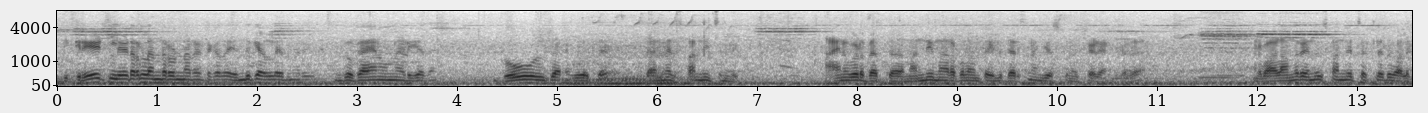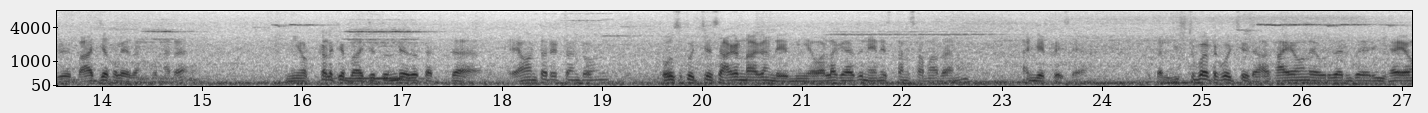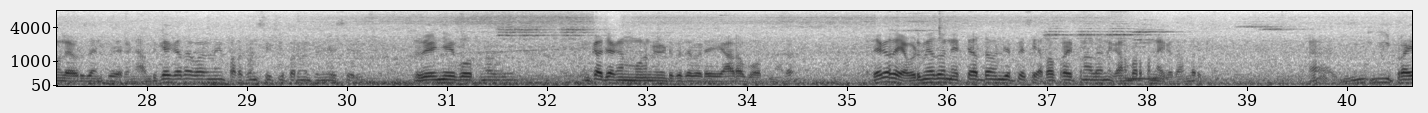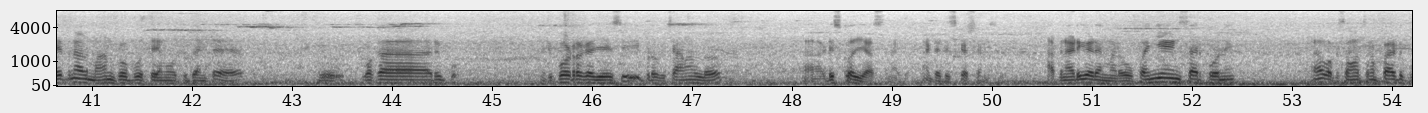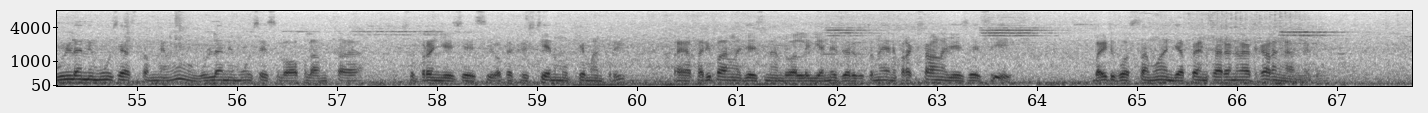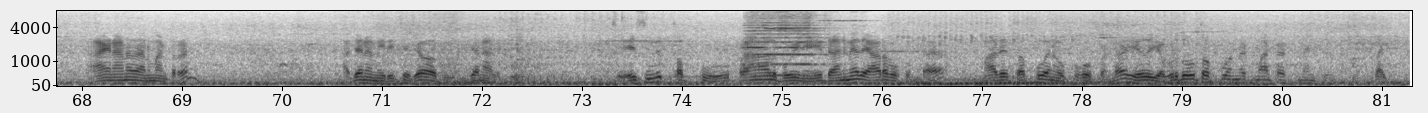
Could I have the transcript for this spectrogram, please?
ది గ్రేట్ లీడర్లు అందరూ ఉన్నారంట కదా ఎందుకు వెళ్ళలేదు మరి? ఇంకొక ఆయన ఉన్నాడు కదా. గోల్ చనిపోతే దాని మీద స్పందించిన వ్యక్తి ఆయన కూడా పెద్ద మంది మరపలంతా వెళ్ళి దర్శనం చేసుకుని వచ్చాడంట కదా. మరి వాళ్ళందరూ ఎందుకు స్పందించట్లేదు? వాళ్ళకి బాధ్యత లేదనుకున్నారా? మీ ఒక్కళ్ళకి బాధ్యత ఉంది. ఏదో పెద్ద ఏమంటారు ఇట్లా అంటాం తోసుకొచ్చేసి ఆగండి ఆగండి. మీ వల్ల కాదు నేను ఇస్తాను సమాధానం అని చెప్పేసి. ఇక లిస్టు పట్టుకొచ్చాడు. ఆ హయాంలో ఎవరు చనిపోయారు? ఈ హయాంలో ఎవరు చనిపోయారు? అని అందుకే కదా వాళ్ళని పదకొండు సీట్లు పరిమితం చేశారు. నువ్వేం చేయబోతున్నావు? ఇంకా జగన్మోహన్ రెడ్డి పెద్దబడి ఆడబోతున్నారు అదే కదా ఎవడి మీదో నెట్టేద్దామని చెప్పేసి యథ ప్రయత్నాలన్నీ కనబడుతున్నాయి కదా అందరికీ. ఈ ఈ ప్రయత్నాలు మానుకోకపోతే ఏమవుతుందంటే ఒక రిపో రిపోర్టర్గా చేసి ఇప్పుడు ఒక ఛానల్లో డిస్కోల్ చేస్తున్నాడు. అంటే డిస్కషన్స్. అతను అడిగాడు అనమాట ఓ పని చేయండి సార్ పోనీ. ఒక సంవత్సరం పాటు గుళ్ళన్నీ మూసేస్తాం మేము. గుళ్ళన్నీ మూసేసి లోపల అంతా శుభ్రం చేసేసి ఒక క్రిస్టియన్ ముఖ్యమంత్రి పరిపాలన చేసినందువల్ల ఇవన్నీ జరుగుతున్నాయి. ఆయన ప్రక్షాళన చేసేసి బయటకు వస్తాము అని చెప్పాను. సార్ అని వెటకారంగా అన్నాడు. ఆయన అన్నది అనమంటారా? అదేనా మీరు ఇచ్చే జవాబు జనాలకి? చేసింది తప్పు. ప్రాణాలు పోయినాయి. దాని మీద ఏడవకుండా మాదే తప్పు అని ఒప్పుకోకుండా ఏదో ఎవరిదో తప్పు అన్నట్టు మాట్లాడుతున్నాను. బై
